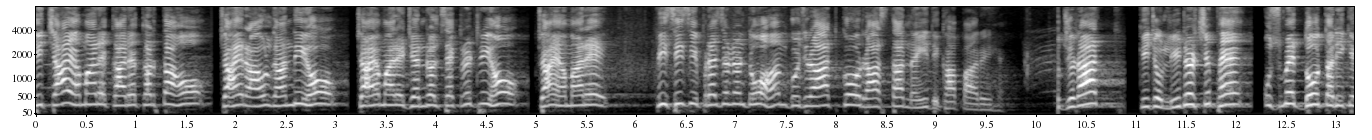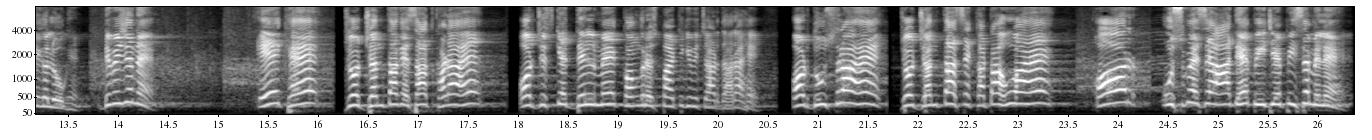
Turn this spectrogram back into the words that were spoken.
कि चाहे हमारे कार्यकर्ता हो, चाहे राहुल गांधी हो, चाहे हमारे जनरल सेक्रेटरी हो, चाहे हमारे पीसीसी प्रेसिडेंट हो, हम गुजरात को रास्ता नहीं दिखा पा रहे हैं। गुजरात की जो लीडरशिप है, उसमें दो तरीके के लोग हैं। डिवीज़न है। एक है जो जनता के साथ खड़ा है और जिसके दिल में कांग्रेस पार्टी की विचारधारा है। और दूसरा है, जो जनता से कटा हुआ है और उसमें से आधे बीजेपी से मिले हैं।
